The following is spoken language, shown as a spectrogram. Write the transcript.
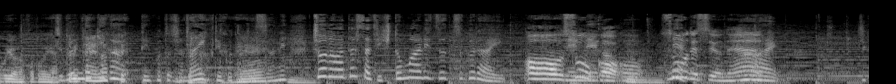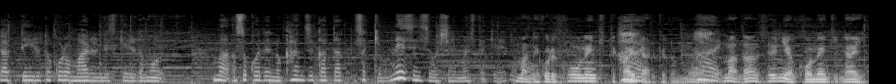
ぶようなことをやっ自てみたいなってっていうことじゃないっていうことですよね。じゃなくてねちょうど私たち一回りずつぐらいああ、年そうか。齢がこう、うんねそうですよね。はい、違っているところもあるんですけれども、まあ、そこでの感じ方さっきもね先生おっしゃいましたけれども、まあねこれ更年期って書いてあるけども、はい。はいまあ男性には更年期ないって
